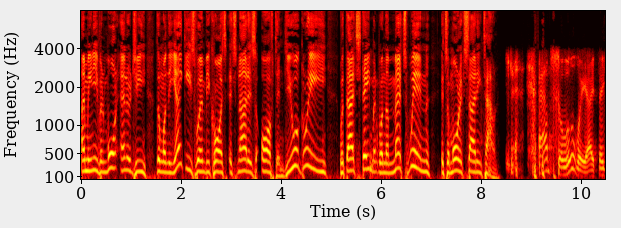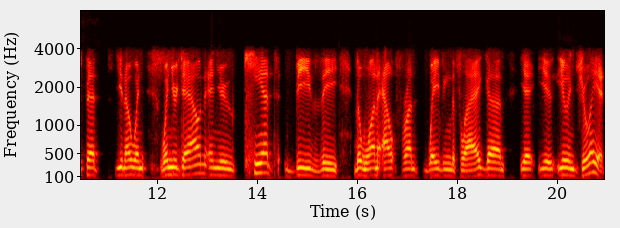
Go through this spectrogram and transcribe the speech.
I mean, even more energy than when the Yankees win because it's not as often. Do you agree with that statement? When the Mets win, it's a more exciting town. Absolutely, I think that you know when when you're down and you can't be the the one out front waving the flag. Uh, you you you enjoy it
